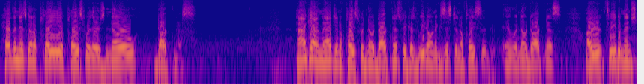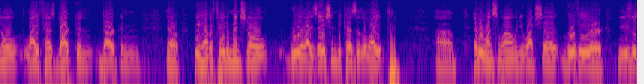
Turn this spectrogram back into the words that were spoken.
heaven is going to play a place where there's no darkness. Now, I can't imagine a place with no darkness because we don't exist in a place with no darkness. Our three-dimensional life has dark and dark, and you know we have a three-dimensional realization because of the light. Uh, every once in a while, when you watch a movie or usually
